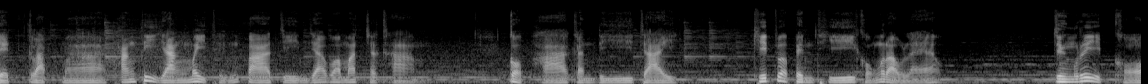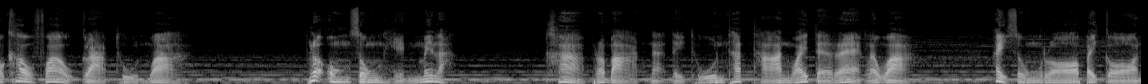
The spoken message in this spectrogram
ด็จกลับมาทั้งที่ยังไม่ถึงปาจีนยวมัชชคาม ก็พากันดีใจ คิดว่าเป็นทีของเราแล้ว จึงรีบขอเข้าเฝ้ากราบทูลว่า พระองค์ทรงเห็นไหมล่ะ ข้าพระบาทน่ะได้ทูลทัดทานไว้แต่แรกแล้วว่า ให้ทรงรอไปก่อน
